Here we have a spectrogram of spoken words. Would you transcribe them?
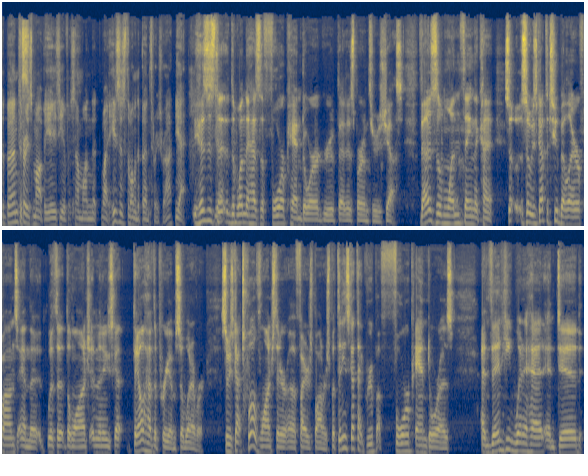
The burn This- throughs might be easier for someone that. Wait, his is the one with the burn throughs, right? Yeah. His is the, the one that has the four Pandora group that is burn throughs. Yes, that is the one thing that kind of so so he's got the two Bellerophons and the with the, the launch, and then he's got they all have the Priam, so whatever. So he's got twelve launch there uh, fighters bombers, but then he's got that group of four Pandoras, and then he went ahead and did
